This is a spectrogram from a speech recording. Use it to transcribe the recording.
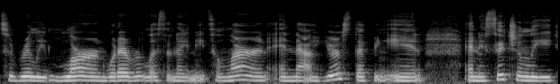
to really learn whatever lesson they need to learn and now you're stepping in and essentially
